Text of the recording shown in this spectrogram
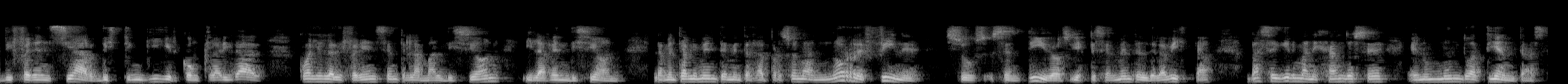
diferenciar, distinguir con claridad cuál es la diferencia entre la maldición y la bendición. Lamentablemente, mientras la persona no refine sus sentidos y especialmente el de la vista, va a seguir manejándose en un mundo a tientas,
